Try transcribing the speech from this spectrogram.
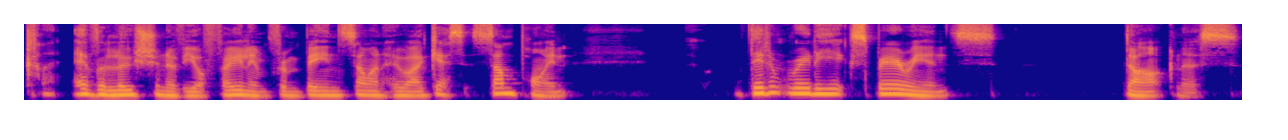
kind of evolution of your feeling from being someone who I guess at some point didn't really experience darkness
